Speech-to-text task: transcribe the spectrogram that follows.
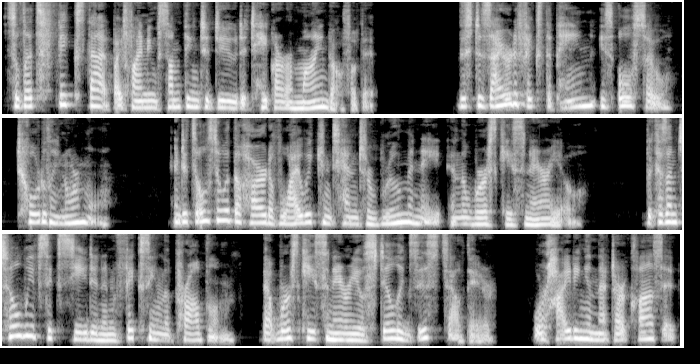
So let's fix that by finding something to do to take our mind off of it. This desire to fix the pain is also totally normal. And it's also at the heart of why we can tend to ruminate in the worst case scenario. Because until we've succeeded in fixing the problem, that worst case scenario still exists out there or hiding in that dark closet.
